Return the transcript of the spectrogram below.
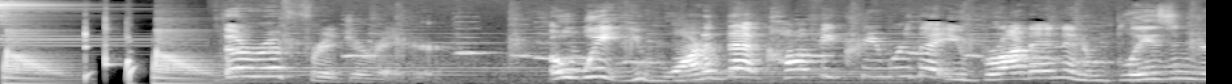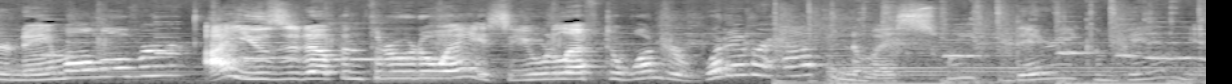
The refrigerator. Oh wait, you wanted that coffee creamer that you brought in and emblazoned your name all over? I used it up and threw it away, so you were left to wonder whatever happened to my sweet dairy companion.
